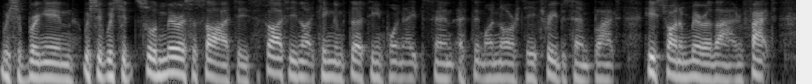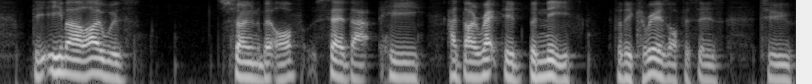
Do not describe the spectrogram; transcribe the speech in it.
we should bring in, we should we should sort of mirror society. Society United Kingdom, 13.8% ethnic minority, 3% blacks. He's trying to mirror that. In fact, the email I was shown a bit of, said that he had directed beneath for the careers officers to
